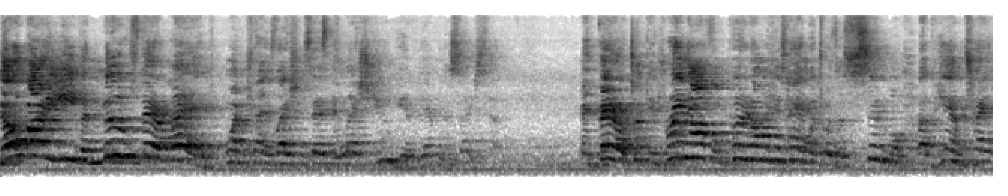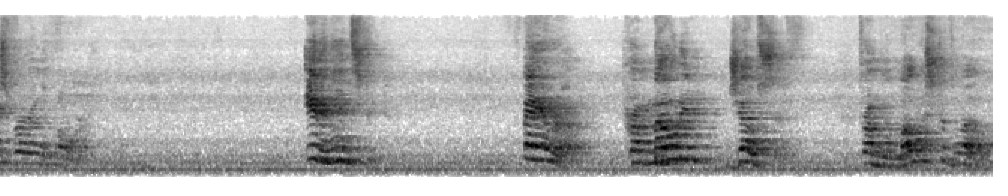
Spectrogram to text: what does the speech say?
Nobody even moves their leg, one translation says, unless you give them the say so. And Pharaoh took his ring off and put it on his hand, which was a symbol of him transferring authority. In an instant, Pharaoh promoted Joseph from the lowest of low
